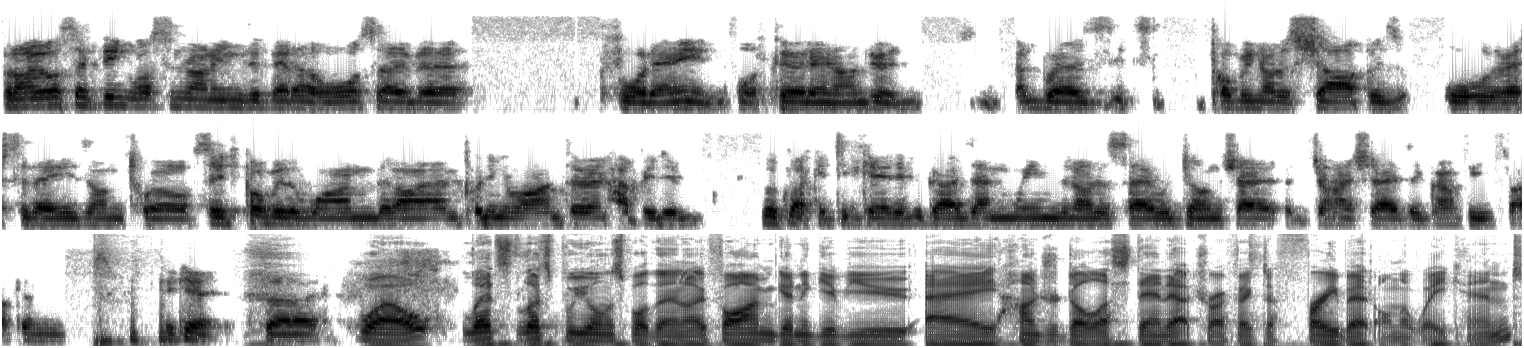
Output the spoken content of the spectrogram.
But I also think Lost and Running is a better horse over 14 or 1300, whereas it's probably not as sharp as all the rest of these on 12. So it's probably the one that I am putting a line through and happy to look like a dickhead if it goes out and wins. And I'll just say, well, John, Sh- John O'Shea's a grumpy fucking dickhead. So Well, let's let's put you on the spot then. If I'm going to give you a hundred dollar standout trifecta free bet on the weekend,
